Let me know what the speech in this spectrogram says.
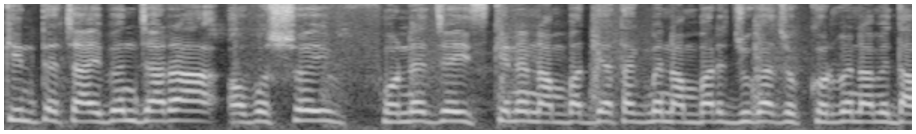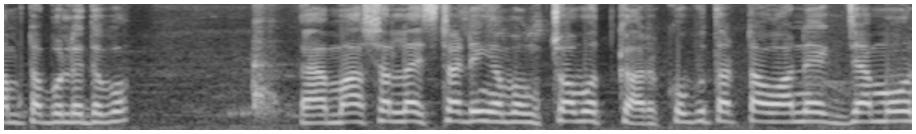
কিনতে চাইবেন। যারা অবশ্যই ফোনে যে স্ক্রিনে নাম্বার দেওয়া থাকবে নাম্বারে যোগাযোগ করবেন, আমি দামটা বলে দেবো। মাশাল্লাহ স্টার্টিং এবং চমৎকার। কবুতরটা অনেক যেমন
